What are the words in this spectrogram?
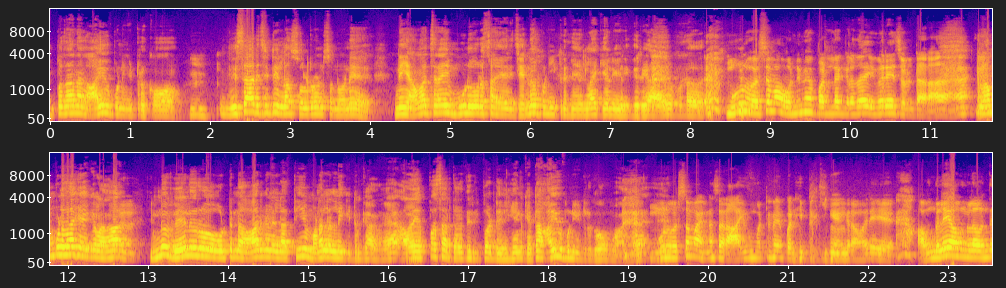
இப்பதான் நாங்க ஆய்வு பண்ணிக்கிட்டு இருக்கோம். விசாரிச்சுட்டு எல்லாம் சொல்றோம்னு சொன்னோன்னே நீங்க அமைச்சராகி மூணு வருஷம் ஆயிருச்சு. என்ன பண்ணிட்டு இருந்தீங்களா கேள்வி ஆய்வு பண்ணவர் மூணு வருஷமா ஒண்ணுமே பண்ணலங்கிறத இவரே சொல்லிட்டாரா? நம்மளதான் கேட்கலாம். இன்னும் வேலூர் ஒட்டுன ஆறுகள் எல்லாத்தையும் மணல் அள்ளிக்கிட்டு இருக்காங்க. அதை எப்ப சார் தடுத்து நிப்பாட்டுவீங்கன்னு கேட்டா ஆய்வு பண்ணிட்டு இருக்கோம் மூணு வருஷமா என்ன சார் ஆய்வு மட்டுமே பண்ணிட்டு இருக்கீங்கங்கிற மாதிரி அவங்களே அவங்கள வந்து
